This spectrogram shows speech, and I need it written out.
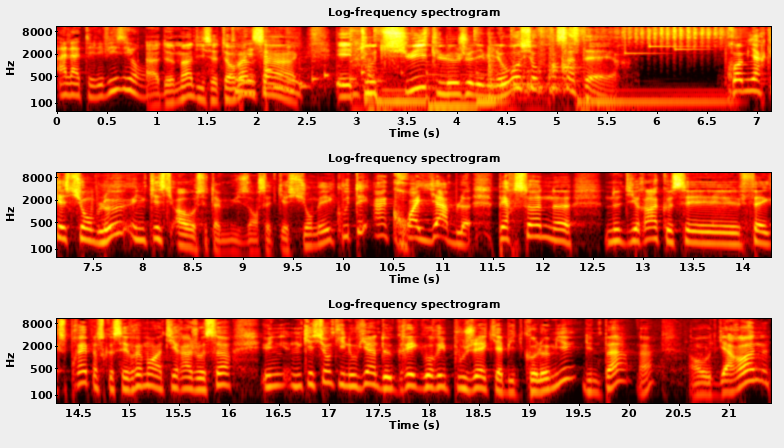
à la télévision. À demain, Tous les 17h25. samedis. Et tout de suite, le jeu des 1000 euros sur France Inter. Première question bleue, une question. Oh, c'est amusant cette question, mais écoutez, incroyable. Personne euh, ne dira que c'est fait exprès parce que c'est vraiment un tirage au sort. Une, une question qui nous vient de Grégory Pouget qui habite Colomiers, d'une part, hein, en Haute-Garonne,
